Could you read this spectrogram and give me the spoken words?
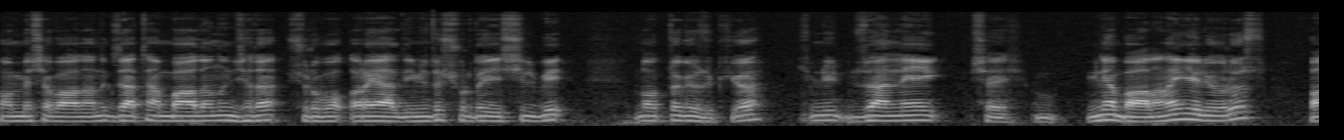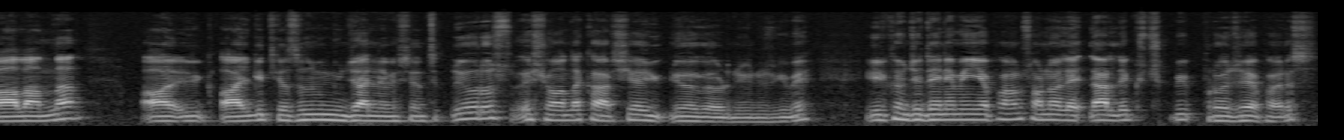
COM5'e bağlandık. Zaten bağlanınca da şu robotlara geldiğimizde şurada yeşil bir nokta gözüküyor. Şimdi düzenleye şey yine bağlana geliyoruz. Bağlandan ay- aygıt yazılım güncellemesine tıklıyoruz ve şu anda karşıya yüklüyor gördüğünüz gibi. İlk önce denemeyi yapalım sonra ledlerle küçük bir proje yaparız.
